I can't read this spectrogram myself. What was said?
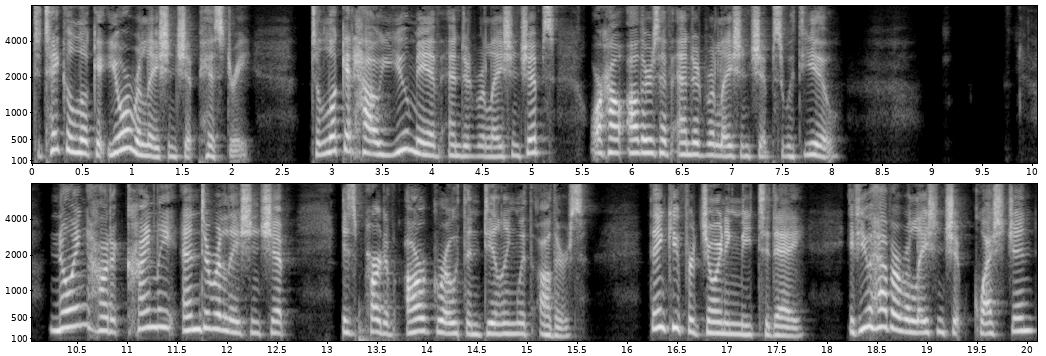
to take a look at your relationship history, to look at how you may have ended relationships or how others have ended relationships with you. Knowing how to kindly end a relationship is part of our growth in dealing with others. Thank you for joining me today. If you have a relationship question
